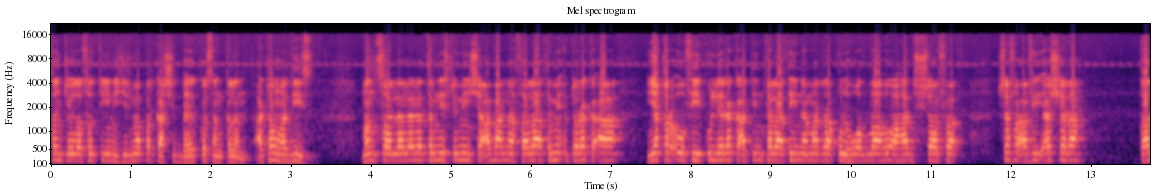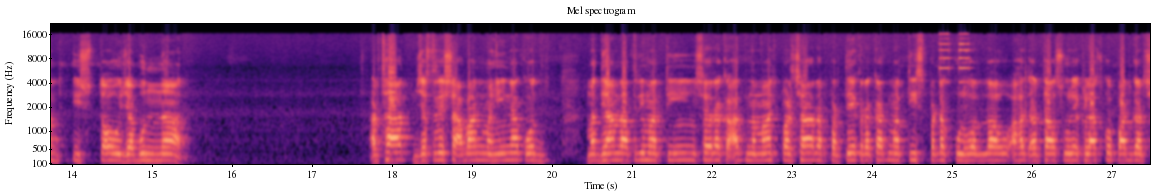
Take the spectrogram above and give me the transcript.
सन् चौदह सौ तीन हिजरीमा प्रकाशित भएको सङ्कलन आठौँ हदिस, मन सल्लल्लाहु शाबान मर्रा कुल शफ़ कद इस्तौजबुन्नार अर्थात जसले शाबान महीना को मध्यान्ह रात्रि में तीन सौ रकात नमाज़ पढ्छ, र प्रत्येक रकात में तीस पटक कुल अहद, अर्थात सूर्य खिलास को पाठ गर्छ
